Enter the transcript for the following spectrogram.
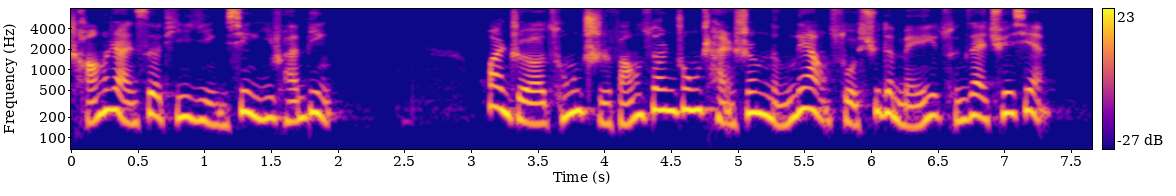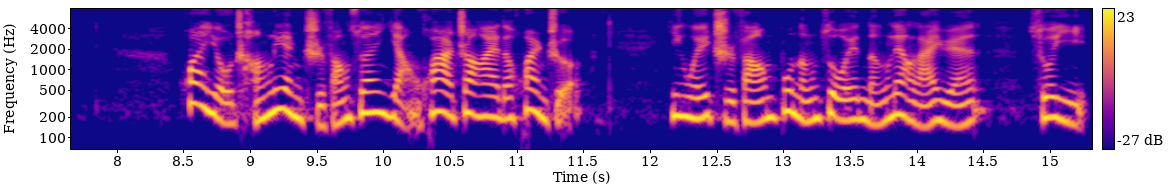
常染色体隐性遗传病。患者从脂肪酸中产生能量所需的酶存在缺陷。患有长链脂肪酸氧化障碍的患者。因为脂肪不能作为能量来源，所以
